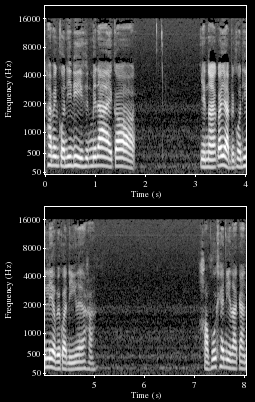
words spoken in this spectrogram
ถ้าเป็นคนที่ดีขึ้นไม่ได้ก็ อย่างน้อยก็อย่าเป็นคนที่เลวไปกว่านี้เลยนะคะ ขอพูดแค่นี้ละกัน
